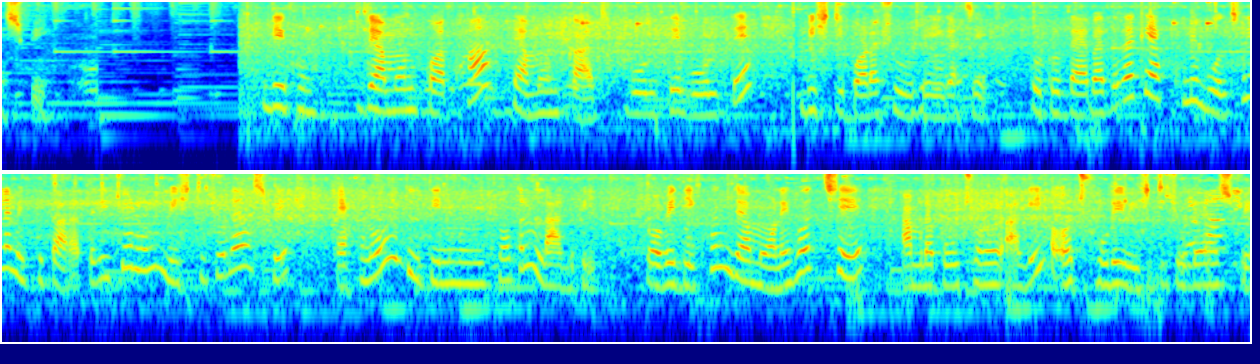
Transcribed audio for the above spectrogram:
আসবে। দেখুন, যেমন কথা, তেমন কাজ, বলতে বলতে বৃষ্টি পড়া শুরু হয়ে গেছে। টোটোর ড্রাইভার দাদাকে এক্ষুনি বলছিলাম, একটু তাড়াতাড়ি চলুন, বৃষ্টি চলে আসবে। এখনও দু তিন মিনিট মতন লাগবে। তবে দেখুন যা মনে হচ্ছে, আমরা পৌঁছানোর আগেই অঝোরে বৃষ্টি চলে আসবে।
